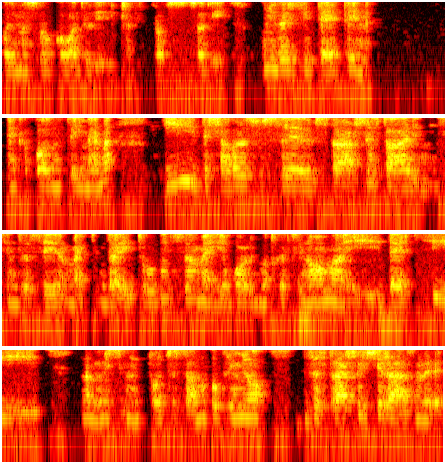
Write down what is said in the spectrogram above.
kojima su rukovodili čak i profesori univerziteta i neka poznata imena i dešavale su se strašne stvari. Mislim da se ivermektin daje i trudnicama i obolim od karcinoma i deci i mislim to je stvarno poprimilo zastrašujuće razmere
